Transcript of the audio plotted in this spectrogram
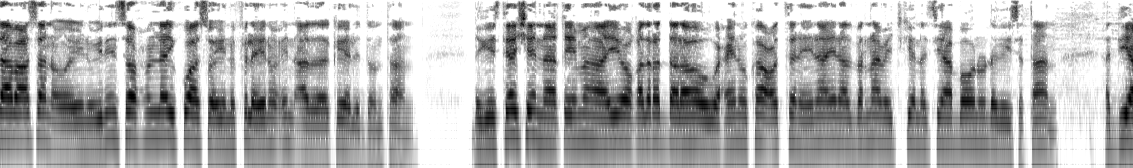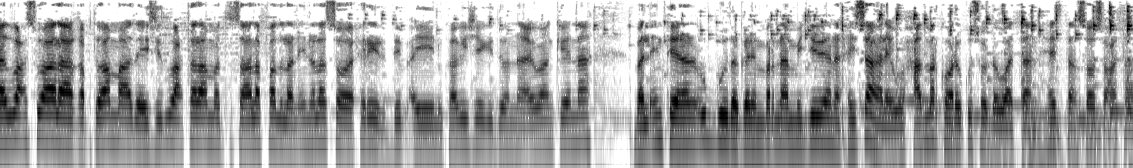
daabacsan oo aynu idiin soo xulnay kuwaasoo aynu filayno in aad ka heli doontaan. Dhegeystayaasheenna qiimaha iyo khadradda lehow waxaynu kaa codsanaynaa inaad barnaamijkeenna si haboon u dhegaysataan. Haddii aad wax su'aalaha qabto ama aad haysid wax talo ama tusaale fadlan inala soo xiriir dib ayaynu kaaga sheegi doonaa ciwaankeenna. Bal intaynan u guuda galin barnaamijyadeena xiisaha leh waxaad marka hore ku soo dhowaataan heestan soo socota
